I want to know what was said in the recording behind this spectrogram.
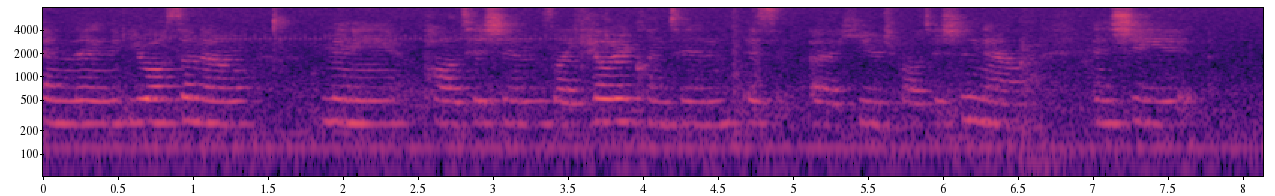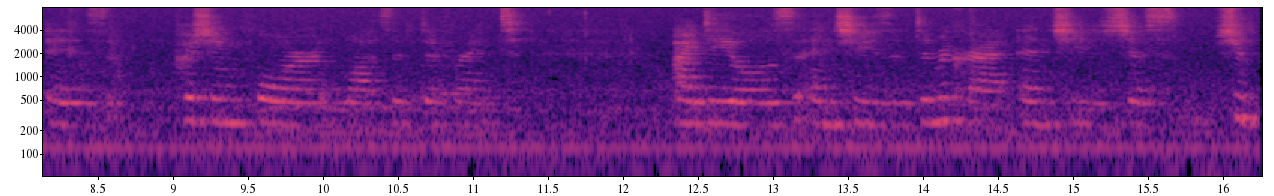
And then you also know many politicians, like Hillary Clinton is a huge politician now, and she is pushing for lots of different ideals and she's a Democrat and she's just, she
